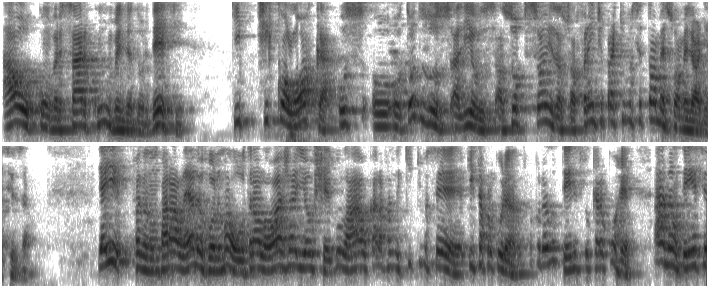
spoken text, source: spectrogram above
ao conversar com um vendedor desse, que te coloca os, o, o, todos os ali os, as opções à sua frente para que você tome a sua melhor decisão. E aí, fazendo um paralelo, eu vou numa outra loja e eu chego lá, o cara assim, o que, que você que está procurando? Estou procurando tênis que eu quero correr. Ah, não, tem essa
